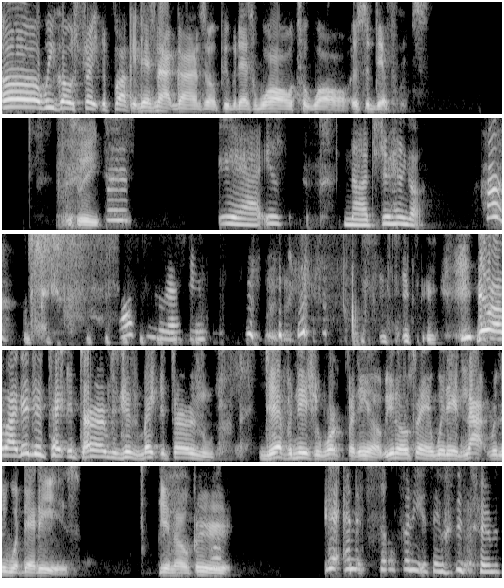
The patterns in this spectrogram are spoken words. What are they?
oh, we go straight to fucking. That's not Gonzo, people. That's wall to wall. It's a difference. You see? Yeah, you just nod your head and go, huh. That's interesting. no, I like they just take the terms and just make the terms definition work for them. You know what I'm saying? When it's not really what that is you know, period. Yeah, and it's so funny you say with the terms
